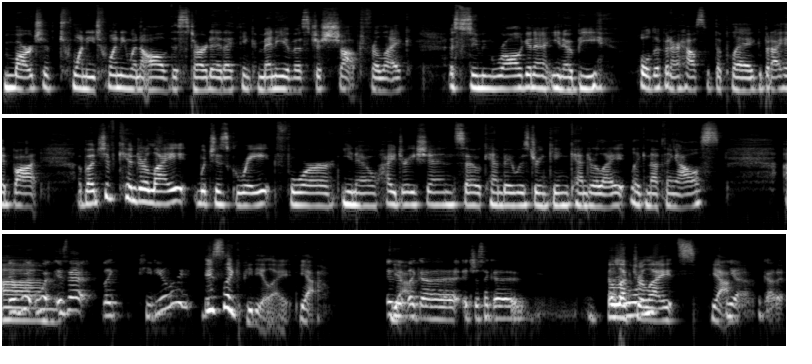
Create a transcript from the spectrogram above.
March of 2020 when all of this started, I think many of us just shopped for like assuming we're all gonna, you know, be holed up in our house with the plague. But I had bought a bunch of KinderLyte, which is great for, you know, hydration. So Kembe was drinking KinderLyte like nothing else. Um, what, what, is that like Pedialyte? It's like Pedialyte, yeah. Is yeah. it like a, it's just like a electrolytes. One? Yeah. Yeah, got it.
